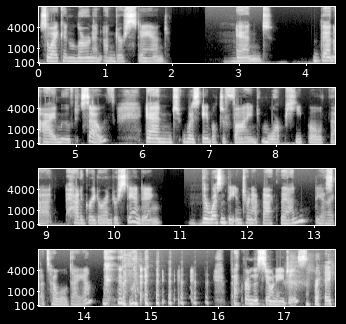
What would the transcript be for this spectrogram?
so I can learn and understand. Mhm. And then I moved south and was able to find more people that had a greater understanding. Mhm. There wasn't the internet back then. Yes, Right. that's how old I am. back from the Stone Ages. right.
